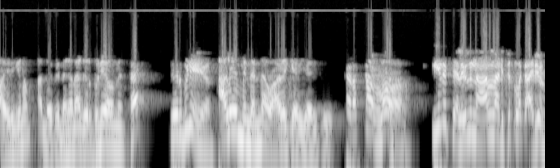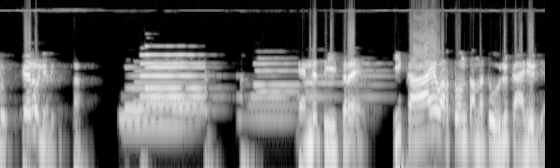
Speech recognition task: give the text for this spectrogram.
ആയിരിക്കണം. അല്ലെ പിന്നെ എങ്ങനെ ഗർഭിണിയാവുന്നേ? ഗർഭിണിയായോ അളിയൻ പിന്നെ എന്നാ വാഴയ്ക്കാ വിചാരിച്ചത്? എടാ കള്ളോ നീന്റെ ചെലവിൽ നാളെ അടിച്ചിട്ടുള്ള കാര്യമുള്ളൂ. കേറുവണ്ടില്ലേ എന്റെ ടീച്ചറെ ഈ കായ വറുത്തൊന്നും തന്നിട്ട് ഒരു കാര്യമില്ല.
